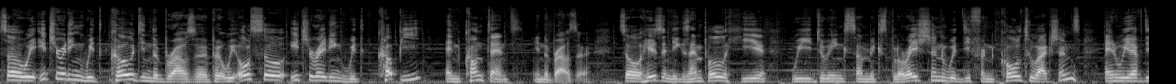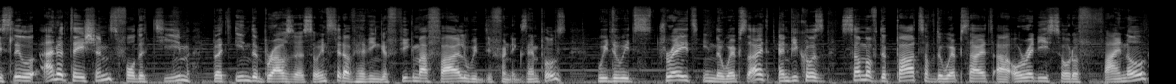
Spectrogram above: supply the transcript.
So we're iterating with code in the browser, but we're also iterating with copy and content in the browser. So here's an example. Here we're doing some exploration with different call to actions, and we have these little annotations for the team, but in the browser. So instead of having a Figma file with different examples, we do it straight in the website. And because some of the parts of the website are already sort of final,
